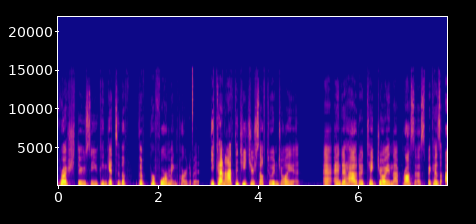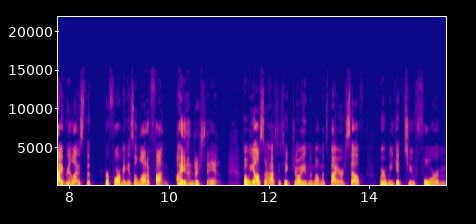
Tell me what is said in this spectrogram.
rush through so you can get to the the performing part of it. You kind of have to teach yourself to enjoy it and to how to take joy in that process because I realize that performing is a lot of fun. I understand. But we also have to take joy in the moments by ourselves where we get to form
